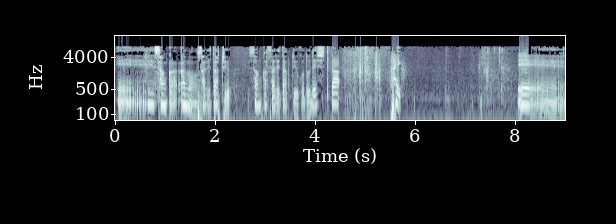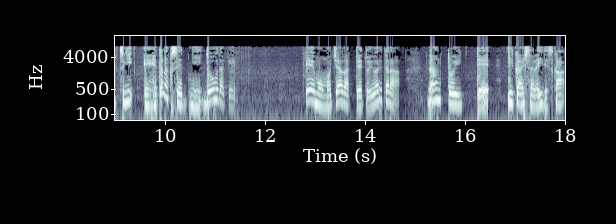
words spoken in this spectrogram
えー、参加、あの、されたという、参加されたということでした。えー、次、えー、下手なくせに道具だけ、A も持ち上がってと言われたら、何と言って言い返したらいいですか？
